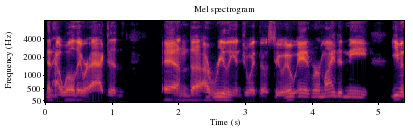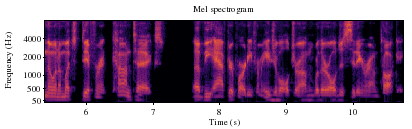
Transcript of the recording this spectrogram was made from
and how well they were acted and uh, I really enjoyed those two. It, it reminded me, even though in a much different context, of the after party from Age of Ultron, where they're all just sitting around talking,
